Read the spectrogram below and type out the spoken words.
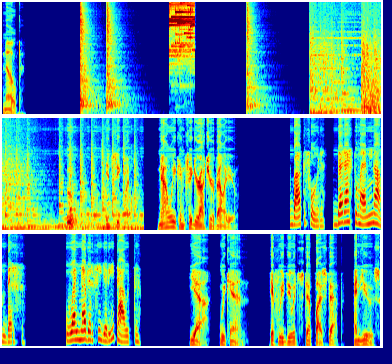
Nope. It's sequel. Now we can figure out your value. But for, there are too many numbers. We'll never figure it out. Yeah, we can. If we do it step by step, and use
